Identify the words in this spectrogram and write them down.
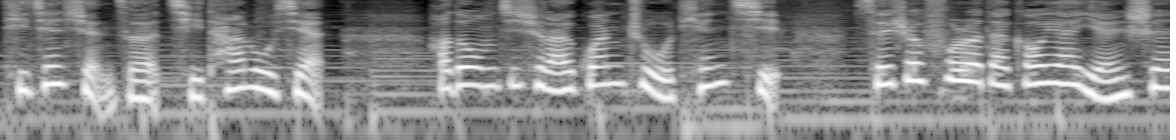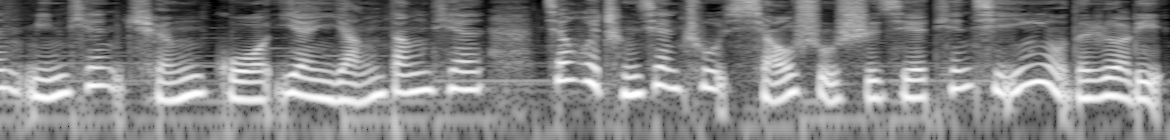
提前选择其他路线。好的，我们继续来关注天气。随着副热带高压延伸，明天全国艳阳当天将会呈现出小暑时节天气应有的热力，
